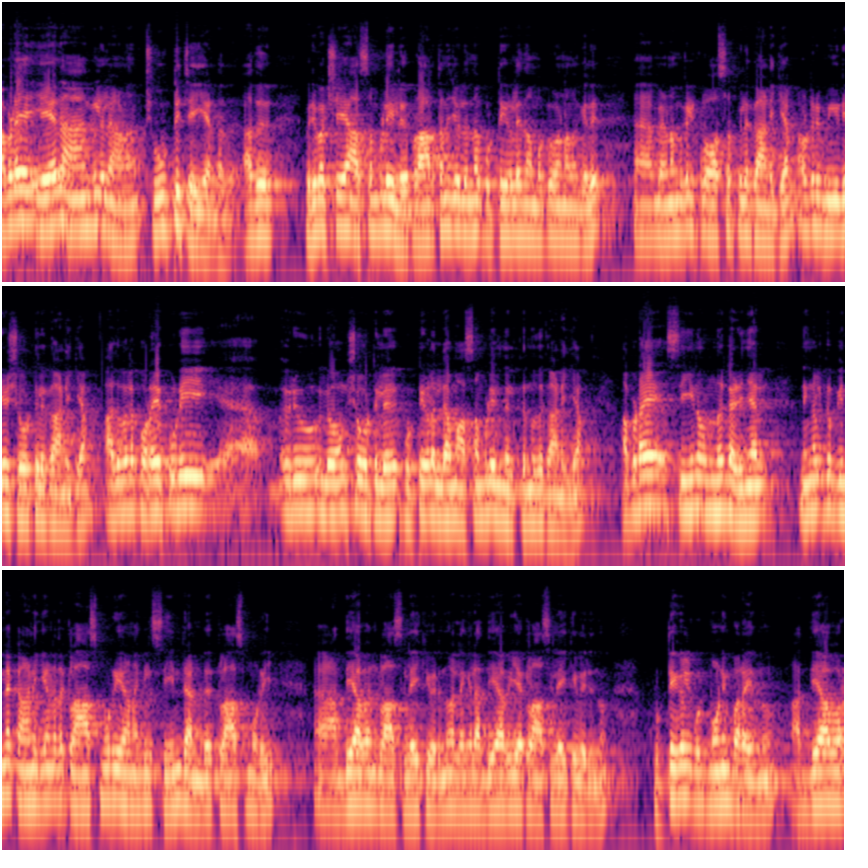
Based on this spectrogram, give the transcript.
അവിടെ ഏത് ആംഗിളിലാണ് ഷൂട്ട് ചെയ്യേണ്ടത്? അത് ഒരുപക്ഷേ അസംബ്ലിയിൽ പ്രാർത്ഥന ചൊല്ലുന്ന കുട്ടികളെ നമുക്ക് വേണമെങ്കിൽ വേണമെങ്കിൽ ക്ലോസപ്പിൽ കാണിക്കാം. അവിടെ ഒരു മീഡിയം ഷോട്ടിൽ കാണിക്കാം. അതുപോലെ കുറേ കൂടി ഒരു ലോങ് ഷോട്ടിൽ കുട്ടികളെല്ലാം അസംബ്ലിയിൽ നിൽക്കുന്നത് കാണിക്കാം. അവിടെ സീൻ ഒന്ന് കഴിഞ്ഞാൽ നിങ്ങൾക്ക് പിന്നെ കാണിക്കേണ്ടത് ക്ലാസ് മുറിയാണെങ്കിൽ സീൻ രണ്ട് ക്ലാസ് മുറി അധ്യാപകൻ ക്ലാസ്സിലേക്ക് വരുന്നു അല്ലെങ്കിൽ അധ്യാപിക ക്ലാസ്സിലേക്ക് വരുന്നു. കുട്ടികൾ ഗുഡ് മോർണിംഗ് പറയുന്നു അധ്യാപകർ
